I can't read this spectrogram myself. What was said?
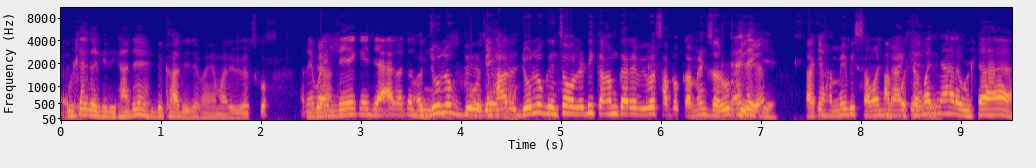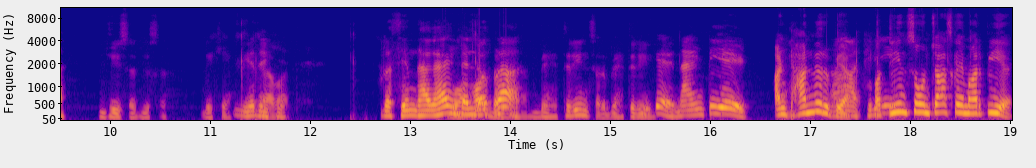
उल्टा करके दिखा दे। दिखा दीजिए भाई हमारे व्यूअर्स को। अरे भाई लेके जाएगा तो जो लोग बिहार जो लोग इनसे ऑलरेडी काम कर रहे हैं व्यूअर्स आप लोग कमेंट ज़रूर कीजिए ताकि हमें भी समझ में आए समझ में आ रहा है उल्टा है। जी सर जी सर देखिए ये देखिए पूरा सेम धागा है इंटरलॉक का बेहतरीन सर बेहतरीन। ठीक है 98 अंठानवे रुपया। हाँ, और तीन सौ उनचास का एमआरपी है।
